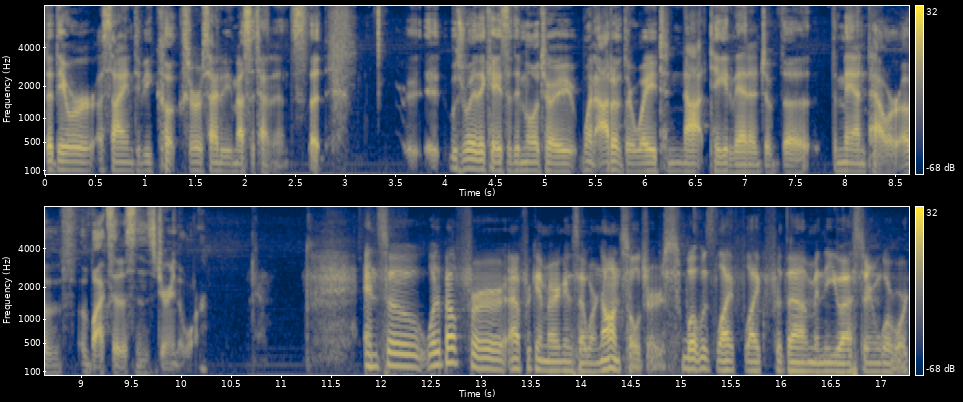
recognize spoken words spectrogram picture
that they were assigned to be cooks or assigned to be mess attendants. That it was really the case that the military went out of their way to not take advantage of the, the manpower of, of black citizens during the war. And so, what about for African Americans that were non soldiers? What was life like for them in the US during World War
